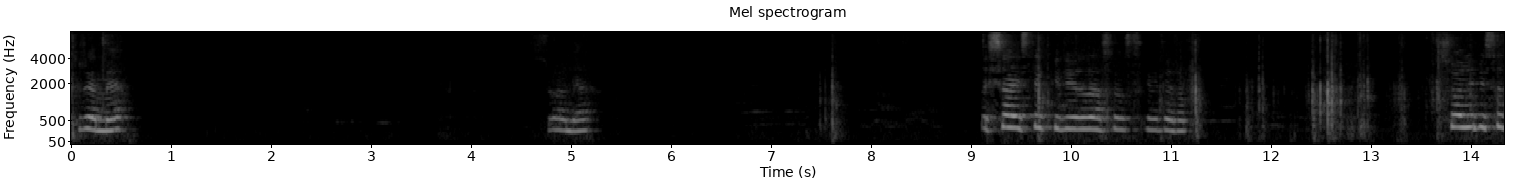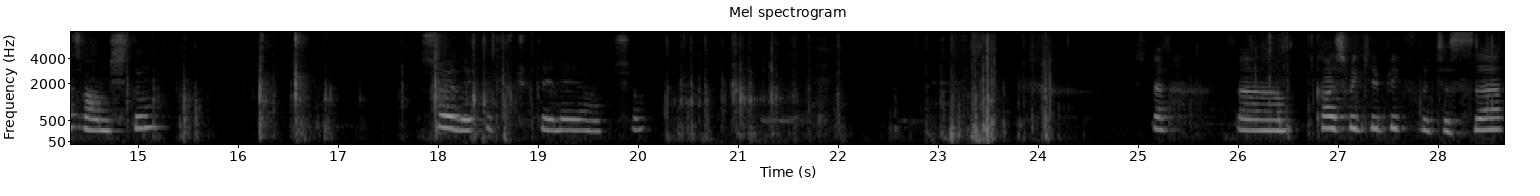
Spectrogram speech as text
kremi şöyle aşağı istek videolarsanız sevinirim. Şöyle bir set almıştım. Şöyle 3,5 TL'ye almışım. İşte e, kaş ve kirpik fırçası,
